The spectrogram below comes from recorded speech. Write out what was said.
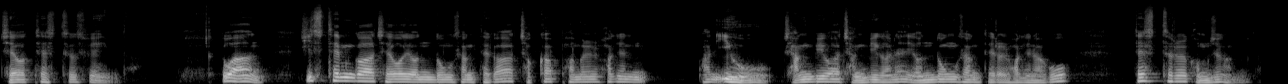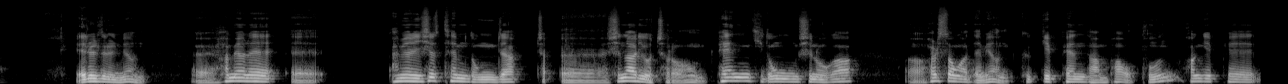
제어 테스트 수행입니다. 또한 시스템과 제어 연동 상태가 적합함을 확인한 이후 장비와 장비 간의 연동 상태를 확인하고 테스트를 검증합니다. 예를 들면 화면에 화면의 시스템 동작 시나리오처럼 팬 기동 신호가 어, 활성화되면 극기 팬 단파 오픈, 환기 팬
